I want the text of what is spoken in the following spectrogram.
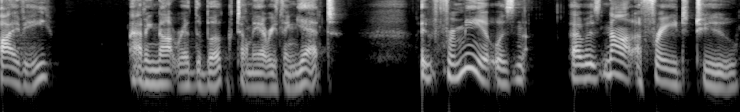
Ivy, having not read the book, Tell Me Everything Yet, it, for me, it was, n- I was not afraid to,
